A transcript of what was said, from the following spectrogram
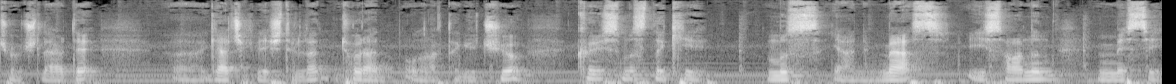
Church'lerde e, gerçekleştirilen tören olarak da geçiyor. Christmas'taki mıs yani mass İsa'nın mesi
